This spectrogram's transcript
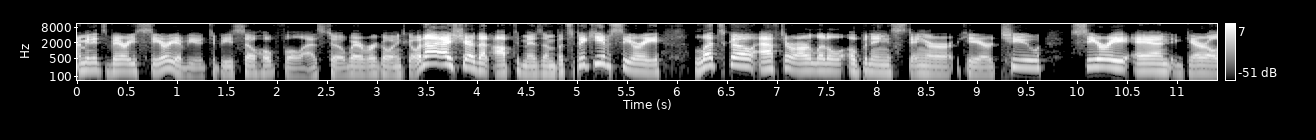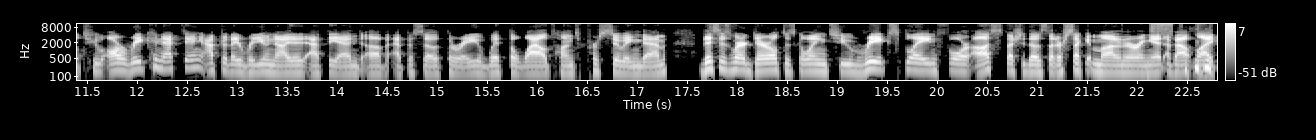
I mean, it's very Ciri of you to be so hopeful as to where we're going to go. And I, I, share that optimism. But speaking of Ciri, let's go after our little opening stinger here to Ciri and Geralt, who are reconnecting after they reunited at the end of episode three with the Wild Hunt pursuing them. This is where Geralt is going to re explain for us, especially those that are second monitoring it, about like,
